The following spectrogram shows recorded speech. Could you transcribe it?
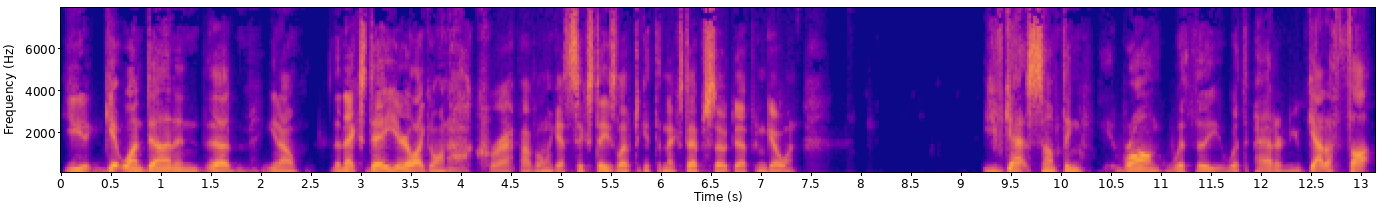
you get one done and the, you know, the next day you're like going, Oh crap. I've only got six days left to get the next episode up and going. you've got something wrong with the, with the pattern. You've got a thought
